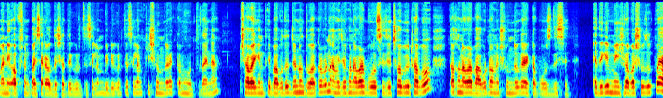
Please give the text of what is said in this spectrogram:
মানে অপশন পাইছি আর ওদের সাথে ঘুরতেছিলাম ভিডিও করতেছিলাম। কি সুন্দর একটা মুহূর্ত, তাই না? সবাই কিন্তু এই বাবুদের জন্য দোয়া করবেন। আমি যখন আবার বলছি যে ছবি উঠাবো, তখন আবার বাবুটা অনেক সুন্দর করে একটা পোজ দিছে। এদিকে মেয়ে আবার সুযোগ পায়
